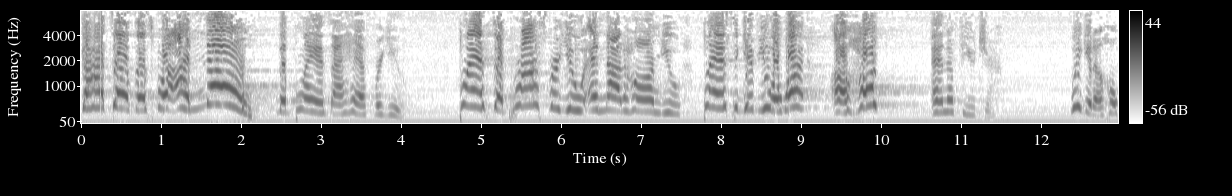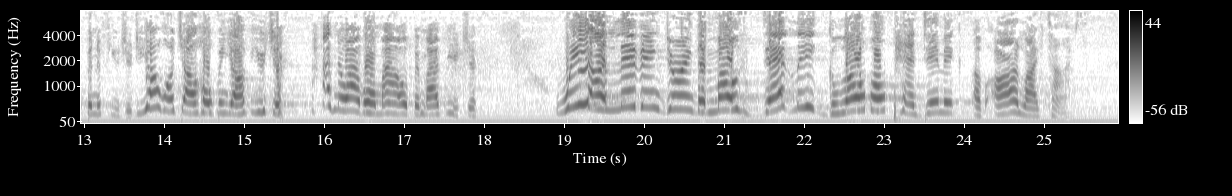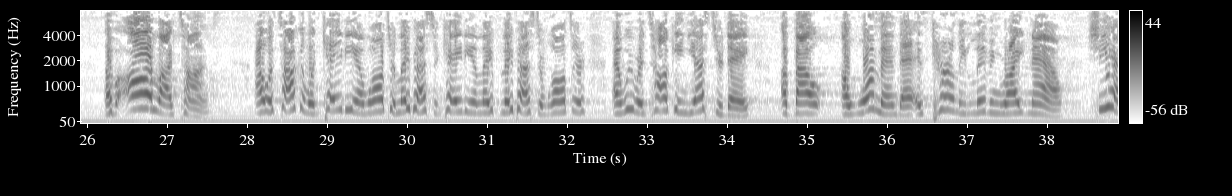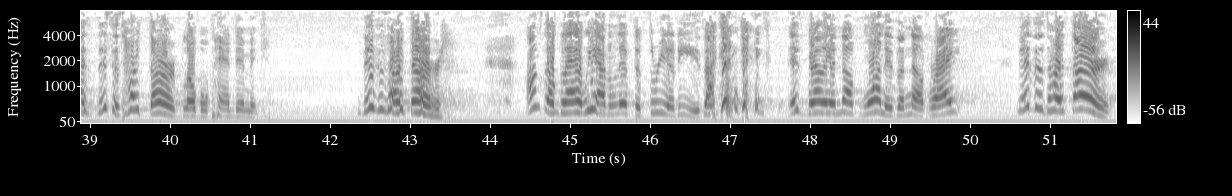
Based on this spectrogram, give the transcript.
God tells us, for I know the plans I have for you. Plans to prosper you and not harm you. Plans to give you a what? A hope and a future we get a hope in the future. Do y'all want y'all hope in y'all future? I know I want my hope in my future. We are living during the most deadly global pandemic of our lifetimes. Of our lifetimes. I was talking with Katie and Walter, lay pastor Katie and lay, lay pastor Walter, and we were talking yesterday about a woman that is currently living right now. She has, this is her third global pandemic. This is her third. I'm so glad we haven't lived to three of these. I couldn't think it's barely enough. One is enough, right? This is her third.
